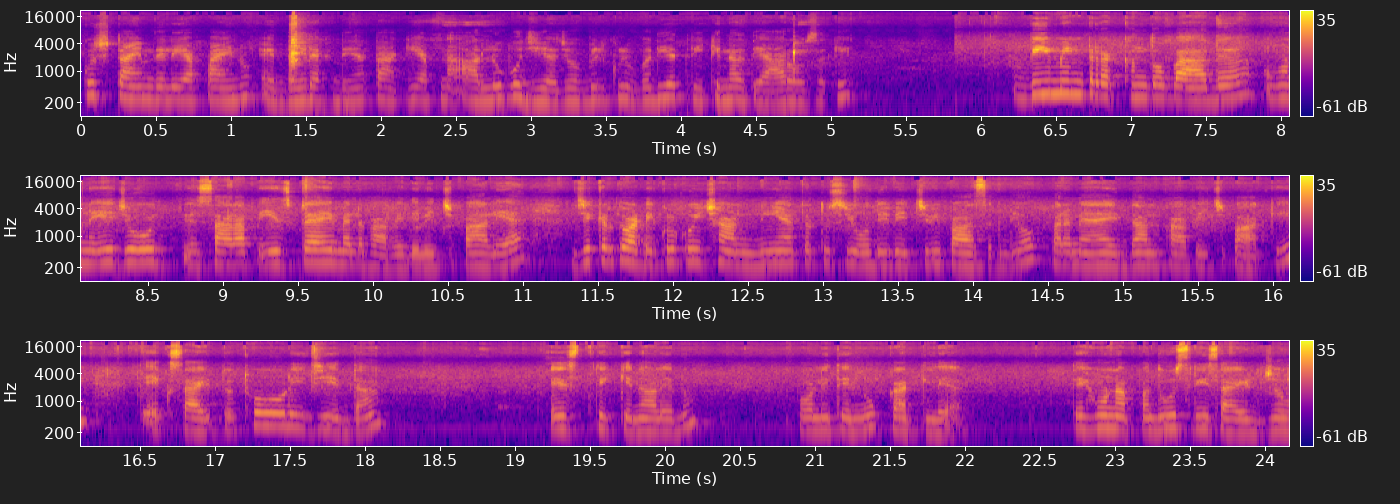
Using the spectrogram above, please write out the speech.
ਕੁਝ ਟਾਈਮ ਦੇ ਲਈ ਆਪਾਂ ਇਹਨੂੰ ਇਦਾਂ ਹੀ ਰੱਖਦੇ ਹਾਂ ਤਾਂ ਕਿ ਆਪਣਾ ਆਲੂ ਭੁਜੀਆ ਜੋ ਬਿਲਕੁਲ ਵਧੀਆ ਤਰੀਕੇ ਨਾਲ ਤਿਆਰ ਹੋ ਸਕੇ। 20 ਮਿੰਟ ਰੱਖਣ ਤੋਂ ਬਾਅਦ ਹੁਣ ਇਹ ਜੋ ਸਾਰਾ ਪੇਸਟ ਹੈ, ਇਹ ਮੈਂ ਲਿਫਾਫੇ ਦੇ ਵਿੱਚ ਪਾ ਲਿਆ ਜੇਕਰ ਤੁਹਾਡੇ ਕੋਲ ਕੋਈ ਛਾਨਣੀ ਹੈ ਤਾਂ ਤੁਸੀਂ ਉਹਦੇ ਵਿੱਚ ਵੀ ਪਾ ਸਕਦੇ ਹੋ, ਪਰ ਮੈਂ ਇਦਾਂ ਲਿਫਾਫੇ 'ਚ ਪਾ ਕੇ ਤੇ ਇੱਕ ਸਾਈਡ ਤੋਂ ਥੋੜੀ ਜਿਹੀ ਇਦਾਂ ਇਸ ਤਰੀਕੇ ਨਾਲ ਇਹਨੂੰ ਪੋਲੀਥੀਨ ਨੂੰ ਕੱਟ ਲਿਆ। ਤੇ ਹੁਣ ਆਪਾਂ ਦੂਸਰੀ ਸਾਈਡ ਜੋ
